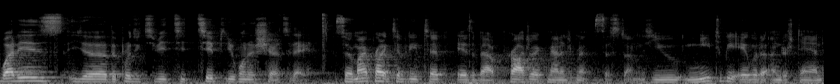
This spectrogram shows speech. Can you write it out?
What is uh, the productivity tip you want to share today? So my productivity tip is about project management systems. You need to be able to understand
